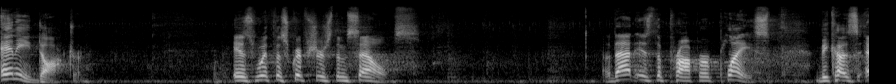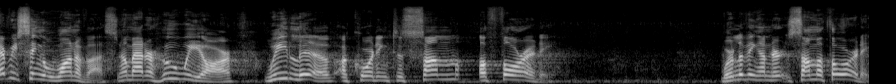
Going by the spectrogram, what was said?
any doctrine, is with the scriptures themselves. That is the proper place because every single one of us, no matter who we are, we live according to some authority. We're living under some authority.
